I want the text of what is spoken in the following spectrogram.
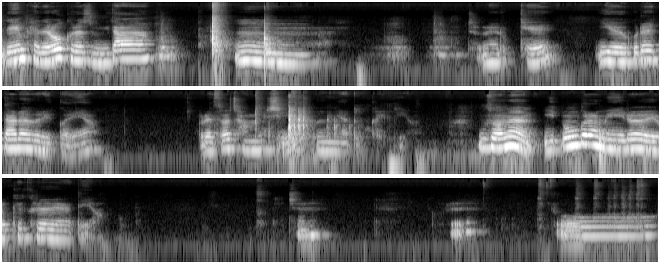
네임펜으로 그려줍니다. 음, 저는 이렇게 이 얼굴을 따라 그릴 거예요. 그래서 잠시 조용히 하도록 할게요. 우선은 이 동그라미를 이렇게 그려야 돼요. 짠. 이거를 또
